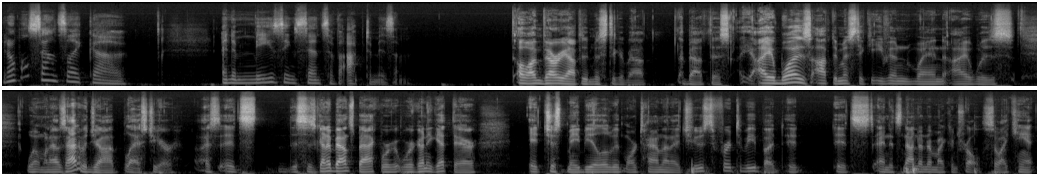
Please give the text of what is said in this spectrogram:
it almost sounds like uh, an amazing sense of optimism. Oh, I'm very optimistic about about this. I was optimistic even when I was when, when I was out of a job last year. I, It's this is going to bounce back. We're we're going to get there. It just may be a little bit more time than I choose for it to be, but it it's and it's not under my control. So I can't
